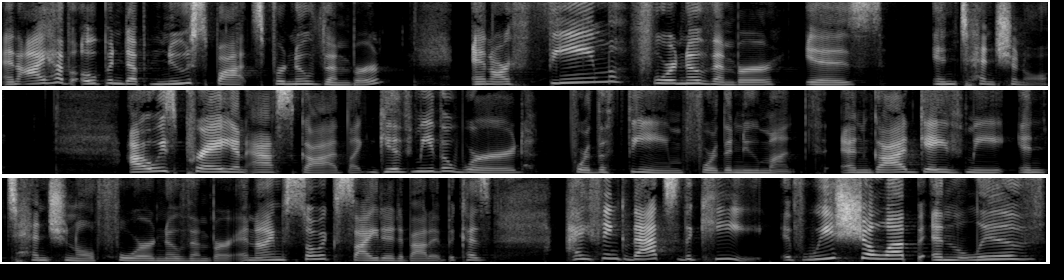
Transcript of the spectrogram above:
And I have opened up new spots for November. And our theme for November is intentional. I always pray and ask God, like, give me the word for the theme for the new month. And God gave me intentional for November. And I'm so excited about it because I think that's the key. If we show up and live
